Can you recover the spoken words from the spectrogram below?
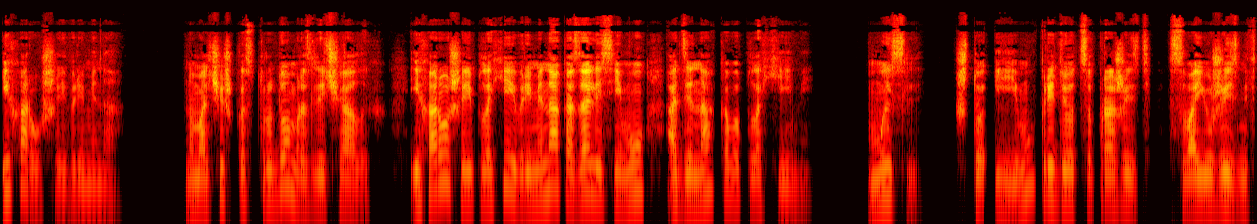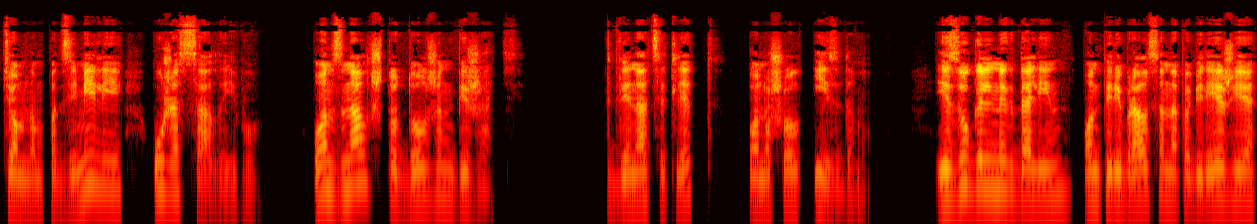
и хорошие времена. Но мальчишка с трудом различал их, и хорошие и плохие времена казались ему одинаково плохими. Мысль, что и ему придется прожить свою жизнь в темном подземелье, ужасала его. Он знал, что должен бежать. В двенадцать лет он ушел из дому. Из угольных долин он перебрался на побережье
